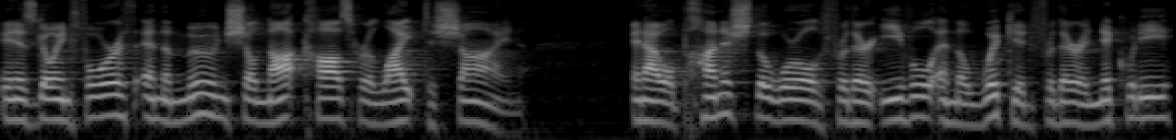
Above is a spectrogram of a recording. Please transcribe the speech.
and is going forth, and the moon shall not cause her light to shine. And I will punish the world for their evil and the wicked for their iniquity,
